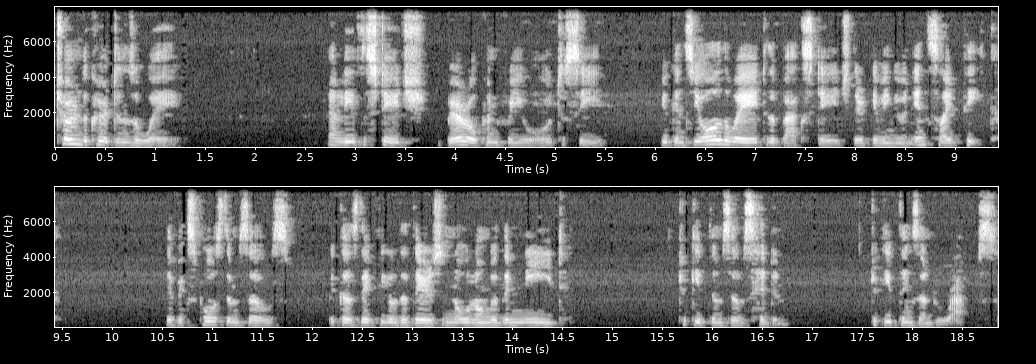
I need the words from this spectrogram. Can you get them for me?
turn the curtains away and leave the stage bare open for you all to see. You can see all the way to the backstage. They're giving you an inside peek. They've exposed themselves because they feel that there's no longer the need to keep themselves hidden, to keep things under wraps.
